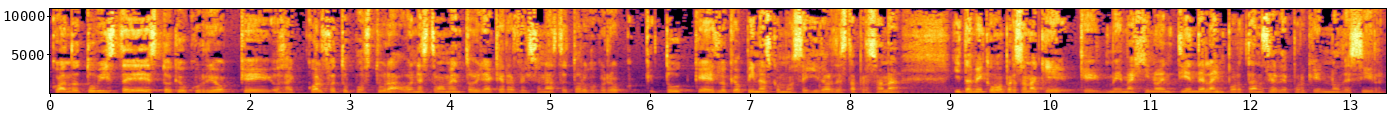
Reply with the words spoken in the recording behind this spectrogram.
cuando tú viste esto que ocurrió, ¿qué, o sea, ¿cuál fue tu postura? O en este momento, ya que reflexionaste todo lo que ocurrió, ¿qué- ¿tú qué es lo que opinas como seguidor de esta persona? Y también como persona que, que me imagino entiende la importancia de por qué no decir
